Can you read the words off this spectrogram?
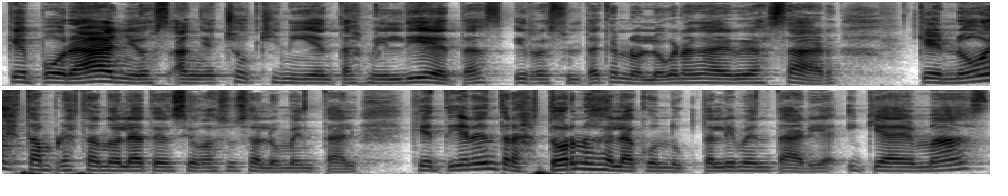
que por años han hecho 500 mil dietas y resulta que no logran adelgazar, que no están prestándole atención a su salud mental, que tienen trastornos de la conducta alimentaria y que además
